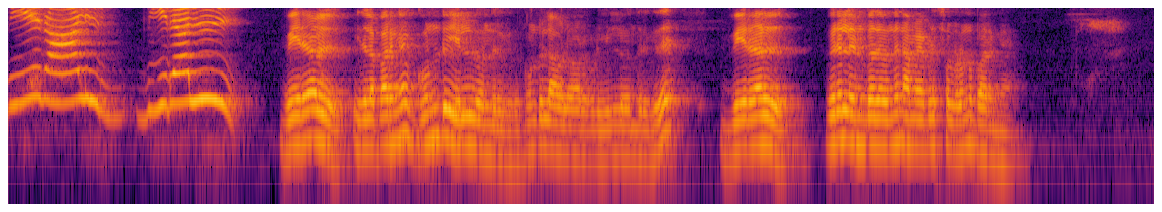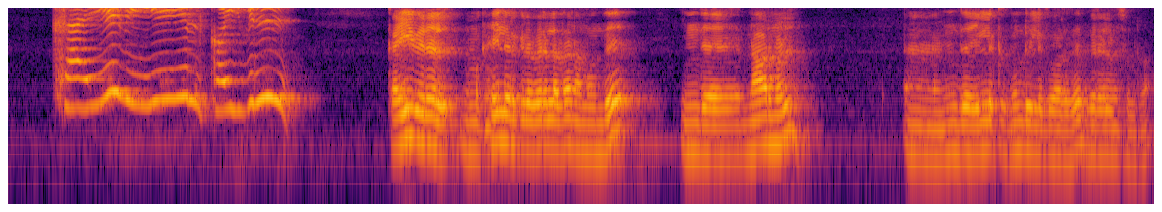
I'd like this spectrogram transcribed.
வீராய் விரல். விரல். இதில் பாருங்கள் குண்டு இல் வந்திருக்குது. குண்டுலாவில் வரக்கூடிய இல் வந்திருக்குது. விரல். விரல் என்பதை வந்து நம்ம எப்படி சொல்கிறோன்னு பாருங்கள் கை விரல் நம்ம கையில் இருக்கிற விரலை தான் நம்ம வந்து இந்த நார்மல் இந்த இல்லுக்கு குண்டு இல்லுக்கு வர்றது விரல்னு சொல்கிறோம்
